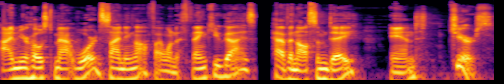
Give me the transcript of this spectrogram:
I'm your host, Matt Ward, signing off. I want to thank you guys. Have an awesome day and cheers.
